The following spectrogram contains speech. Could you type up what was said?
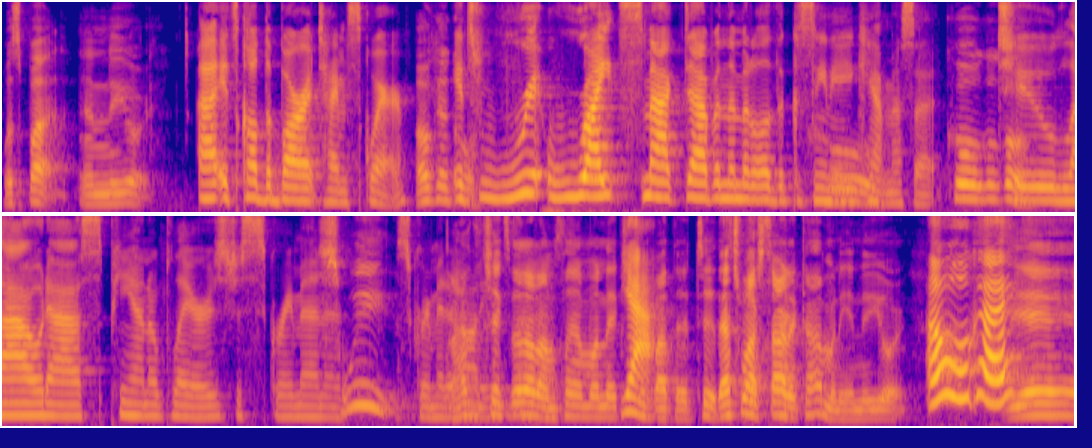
What spot in New York? Uh, it's called the Bar at Times Square. Okay, cool. It's ri- right smack dab in the middle of the casino. You can't miss it. Cool, cool, cool. Two loud ass piano players just screaming. and Sweet. Screaming I have to check that out. I'm planning my next Yeah. trip out there too. That's why I started comedy in New York. Oh, okay. Yeah, yeah,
